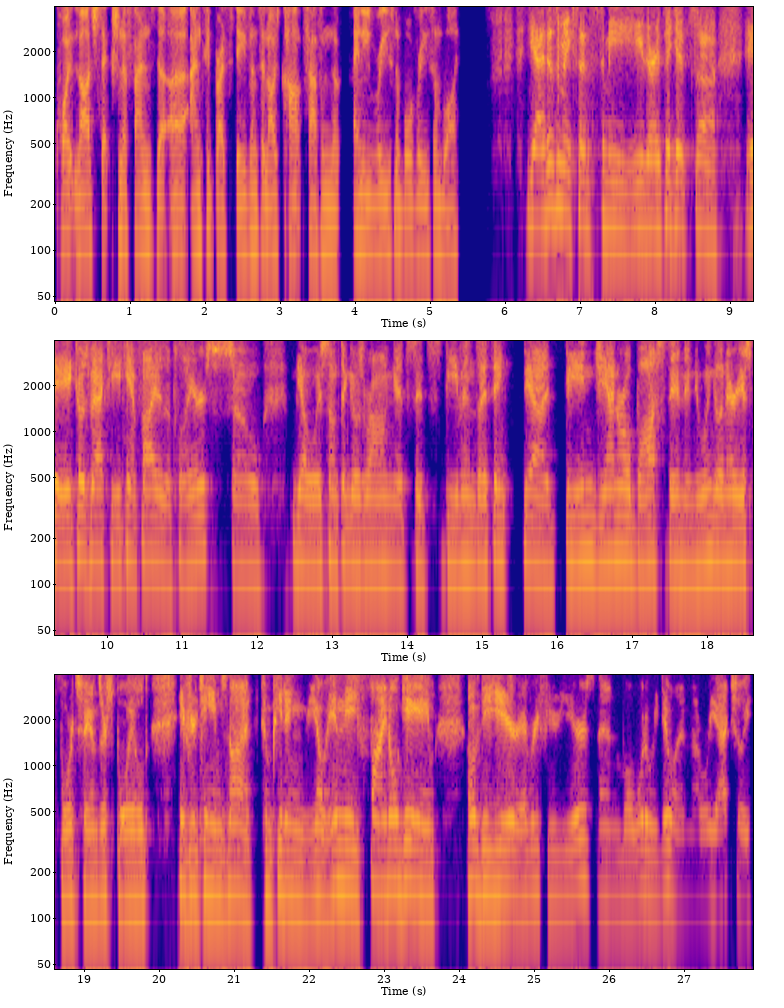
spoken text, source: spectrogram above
quite large section of fans that are anti Brad Stevens, and I can't fathom any reasonable reason why. Yeah, it doesn't make sense to me either. I think it's uh it goes back to you can't fire the players. So, you know, if something goes wrong, it's it's Stevens. I think yeah, the in general Boston and New England area sports fans are spoiled. If your team's not competing, you know, in the final game of the year every few years, then well, what are we doing? Are we actually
